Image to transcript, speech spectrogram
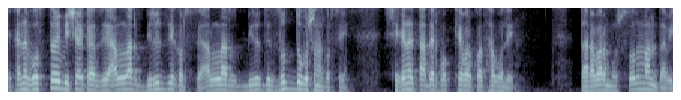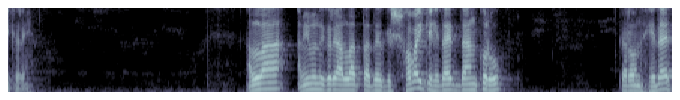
এখানে বুঝতে বিষয়টা যে আল্লাহর বিরুদ্ধে করছে, আল্লাহর বিরুদ্ধে যুদ্ধ ঘোষণা করছে, সেখানে তাদের পক্ষে আবার কথা বলে, তারা আবার মুসলমান দাবি করে। আল্লাহ, আমি মনে করি আল্লাহ তাদেরকে সবাইকে হেদায়ত দান করুক। কারণ হেদায়ত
